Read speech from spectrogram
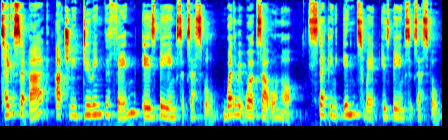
Take a step back. Actually, doing the thing is being successful, whether it works out or not. Stepping into it is being successful.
